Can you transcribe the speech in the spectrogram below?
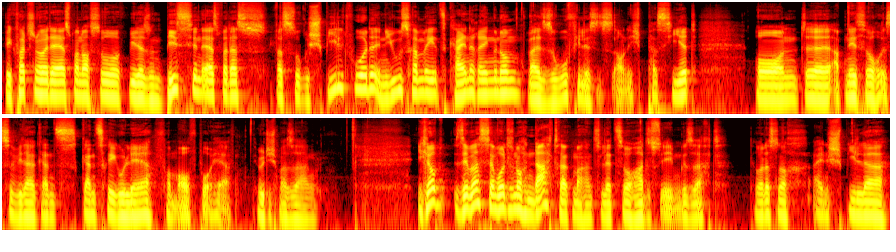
wir quatschen heute erstmal noch so wieder so ein bisschen erstmal das, was so gespielt wurde. In News haben wir jetzt keine reingenommen, weil so viel ist es auch nicht passiert. Und äh, ab nächste Woche ist sie wieder ganz, ganz regulär vom Aufbau her, würde ich mal sagen. Ich glaube, Sebastian wollte noch einen Nachtrag machen zu letzter Woche, hattest du eben gesagt. Da war das noch ein Spieler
